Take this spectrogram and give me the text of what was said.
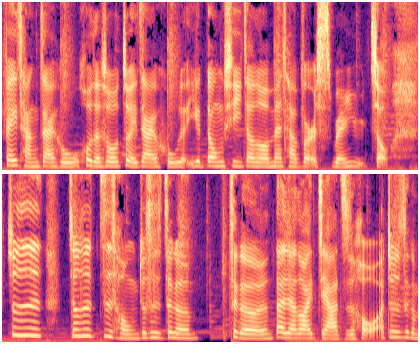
非常在乎，或者说最在乎的一个东西叫做 Metaverse 元宇宙，就是就是自从就是这个这个大家都在家之后啊，就是这个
